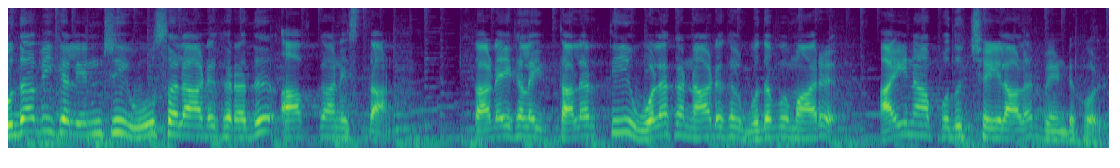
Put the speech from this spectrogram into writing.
உதவிகளின்றி ஊசலாடுகிறது ஆப்கானிஸ்தான். தடைகளை தளர்த்தி உலக நாடுகள் உதவுமாறு ஐநா பொதுச் செயலாளர் வேண்டுகோள்.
